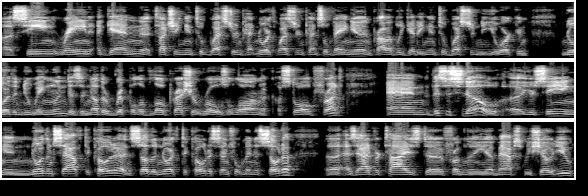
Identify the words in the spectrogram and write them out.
uh, seeing rain again uh, touching into western, northwestern Pennsylvania and probably getting into western New York and northern New England as another ripple of low pressure rolls along a, a stalled front. And this is snow uh, you're seeing in northern South Dakota and southern North Dakota, central Minnesota, uh, as advertised from the maps we showed you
